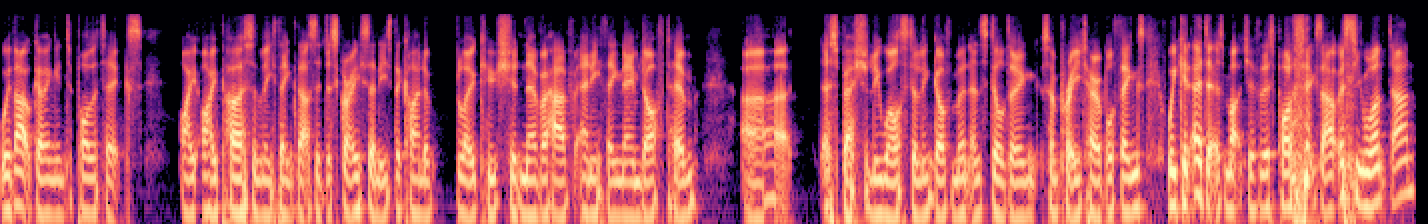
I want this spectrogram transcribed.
without going into politics, I, I personally think that's a disgrace, and he's the kind of bloke who should never have anything named after him. Uh, especially while still in government and still doing some pretty terrible things. We can edit as much of this politics out as you want, Dan.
